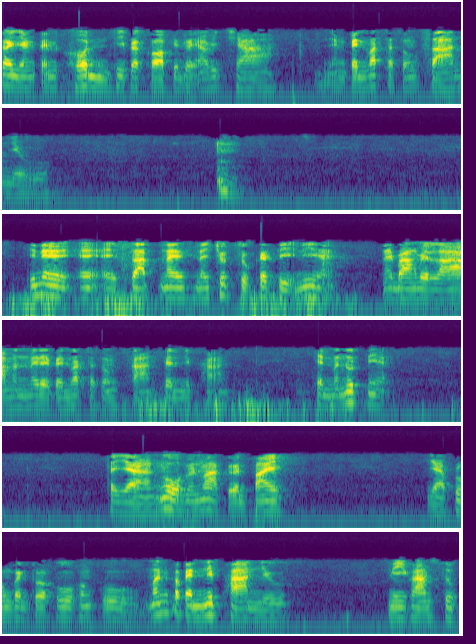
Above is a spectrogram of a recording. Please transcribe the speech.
ก็ยังเป็นคนที่ประกอบอยู่ด้วยอวิชชา ยังเป็นวัฏสงสารอยู่ ที่ในไอสัตว์ในในชุดสุขคตินี่ในบางเวลามันไม่ได้เป็นวัฏสงสารเป็นนิพพานเช่นมนุษย์เนี่ยถ้าอย่าโง่มันมากเกินไป อย่าปรุงเป็นตัวกูของกู มันก็เป็นนิพพานอยู่ มีความสุข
